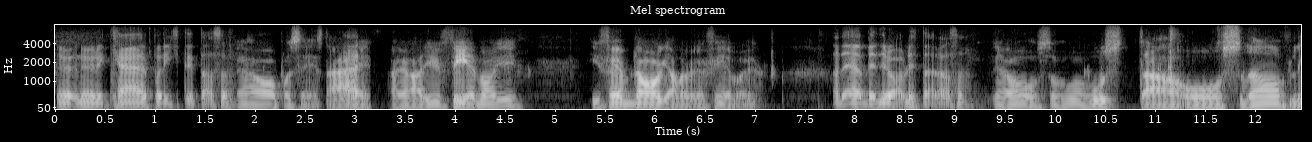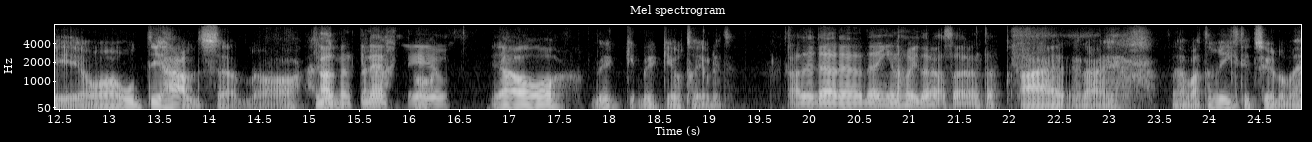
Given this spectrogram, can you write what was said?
Nu, nu är det care på riktigt alltså. Ja precis. Nej jag hade ju feber i, i fem dagar. Då, jag feber ju. Ja, det är bedrövligt där alltså. Ja och så hosta och snörvlig och ont i halsen. Och Allmänt gnällig och Ja, mycket, mycket otrevligt. Ja, det där är, det är ingen höjdare alltså, är det inte? Nej, nej. Det har varit riktigt synd om mig.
